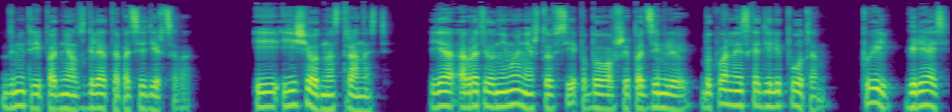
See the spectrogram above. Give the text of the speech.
Дмитрий поднял взгляд на подсидирцева. И еще одна странность. Я обратил внимание, что все, побывавшие под землей, буквально исходили потом. Пыль, грязь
